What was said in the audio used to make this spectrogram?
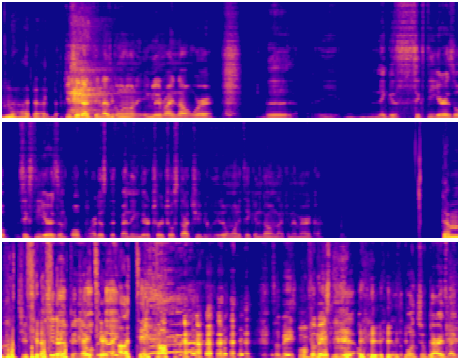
Nah, nah, nah. You see that thing that's going on in England right now, where the niggas sixty years up, sixty years and up, are just defending their Churchill statue because they don't want to take him down like in America. Them, do you see that, see that video? video of the guy? Our so, bas- so basically, yeah, okay. There's a bunch of guys like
